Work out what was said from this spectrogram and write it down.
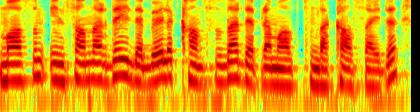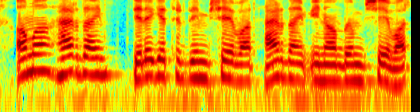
masum insanlar değil de böyle kansızlar deprem altında kalsaydı. Ama her daim dile getirdiğim bir şey var. Her daim inandığım bir şey var.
